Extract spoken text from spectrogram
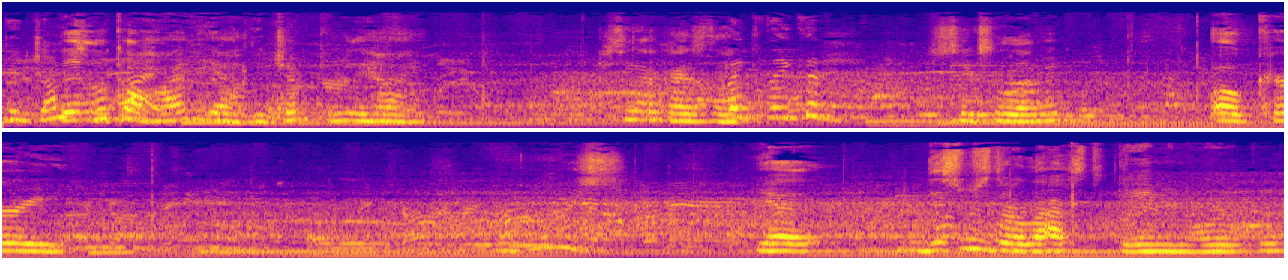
They jumped Look, look how high they are. They jumped really high. You think that guy's Like like they could. 6'11"? Oh, Curry. Yeah, this was their last game in Oracle.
